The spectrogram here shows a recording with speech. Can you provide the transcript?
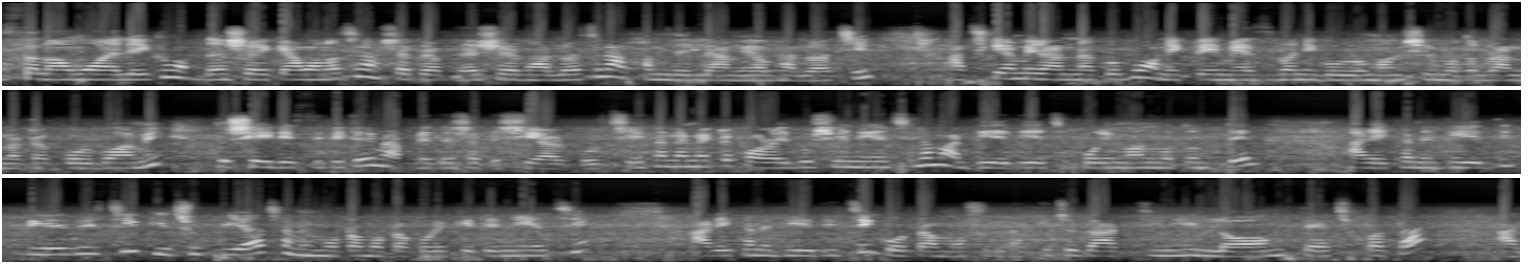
আসসালামু আলাইকুম। আপনার সবাই কেমন আছেন? আশা করি আপনার সবাই ভালো আছেন। আলহামদুলিল্লাহ, আমিও ভালো আছি। আজকে আমি রান্না করব অনেকটাই মেজবানি গরুর মাংসের মতন রান্নাটা করব আমি। তো সেই রেসিপিটাই আমি আপনাদের সাথে শেয়ার করছি। এখানে আমি একটা কড়াই বসিয়ে নিয়েছিলাম আর দিয়ে দিয়েছি পরিমাণ মতন তেল। আর এখানে দিয়ে দি দিয়ে দিচ্ছি কিছু পেঁয়াজ। আমি মোটা মোটা করে কেটে নিয়েছি। আর এখানে দিয়ে দিচ্ছি গোটা মশলা। কিছু দারচিনি, লং, তেজপাতা আর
